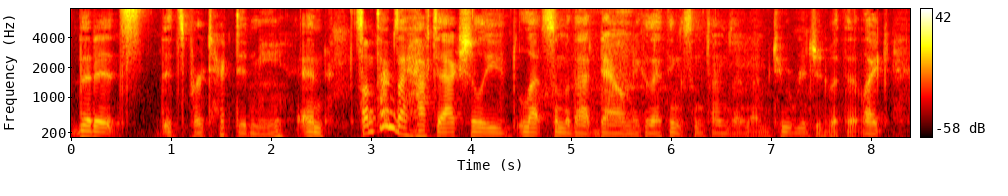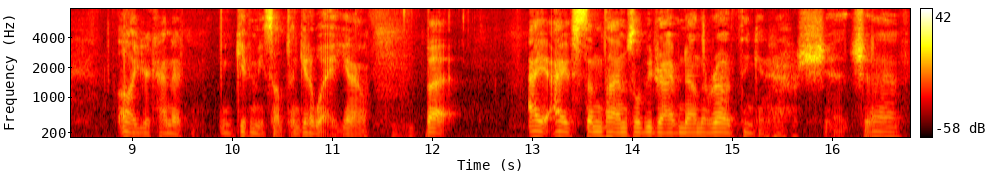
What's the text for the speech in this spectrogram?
that it's it's protected me. And sometimes I have to actually let some of that down because I think sometimes I'm, I'm too rigid with it. Like oh you're kind of giving me something get away you know but I I sometimes will be driving down the road thinking oh shit should I have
